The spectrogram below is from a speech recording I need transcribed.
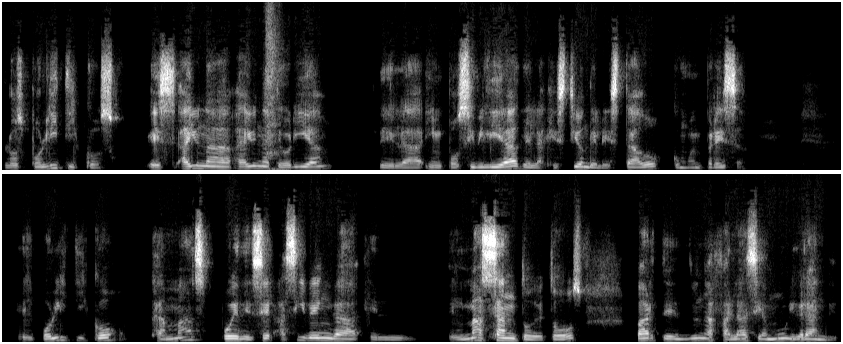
Los políticos, es, hay, una, hay una teoría de la imposibilidad de la gestión del Estado como empresa. El político jamás puede ser, así venga el, el más santo de todos, parte de una falacia muy grande.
